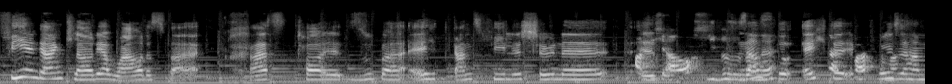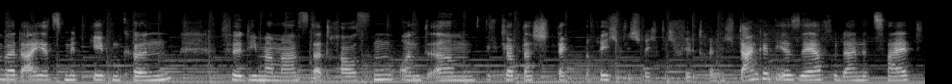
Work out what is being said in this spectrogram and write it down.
Vielen Dank, Claudia. Wow, das war krass, toll, super, echt ganz viele schöne. Fand ich auch, liebe Susanne. So echte Impulse haben wir da jetzt mitgeben können für die Mamas da draußen. Und ähm, ich glaube, da steckt richtig, richtig viel drin. Ich danke dir sehr für deine Zeit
